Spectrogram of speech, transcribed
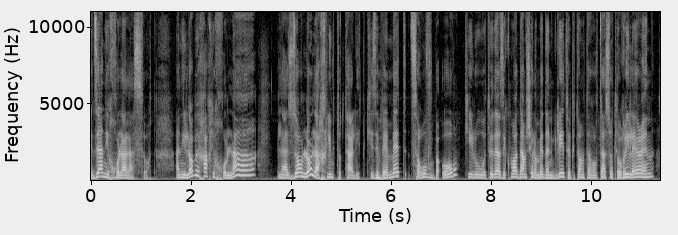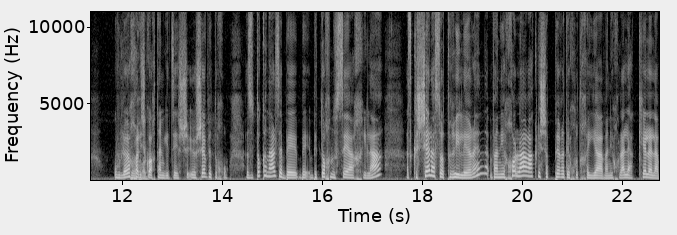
את זה אני יכולה לעשות. אני לא בהכרח יכולה לעזור לא להחלים טוטאלית, כי זה באמת צרוב בעור, כאילו, אתה יודע, זה כמו אדם שלומד אנגלית, ופתאום אתה רוצה לעשות לו ריל ארן, הוא לא יכול נכון. לשכוח את האנגלית, זה יושב בתוכו. אז אותו כנ"ל זה ב, ב, בתוך נושא האכילה. אז קשה לעשות re-learn, ואני יכולה רק לשפר את איכות חייו, אני יכולה להקל עליו,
